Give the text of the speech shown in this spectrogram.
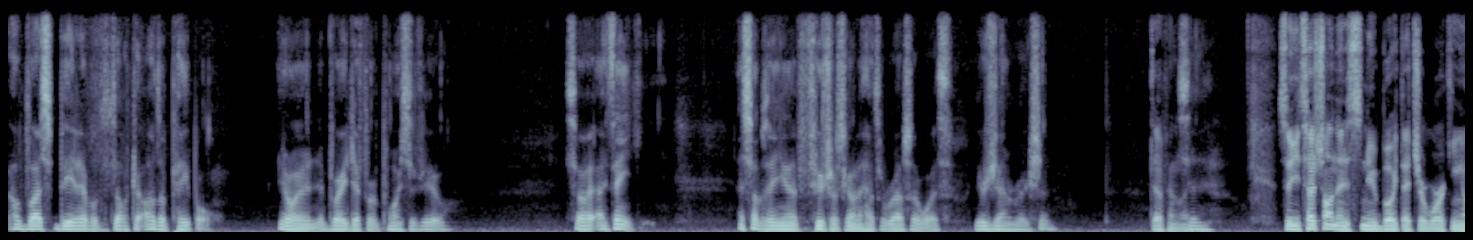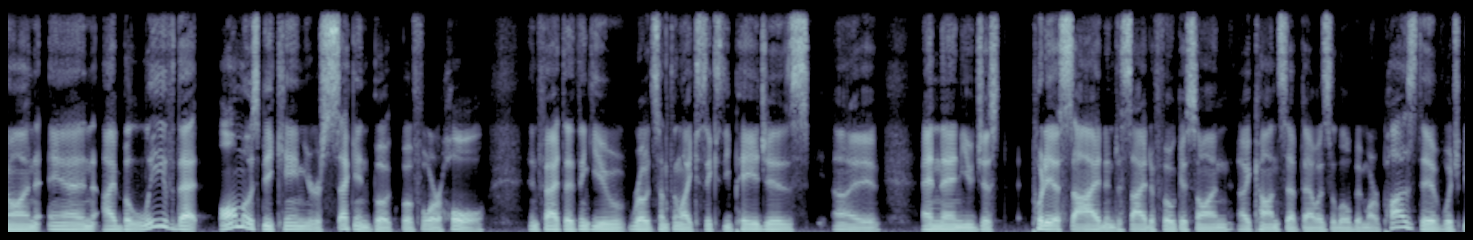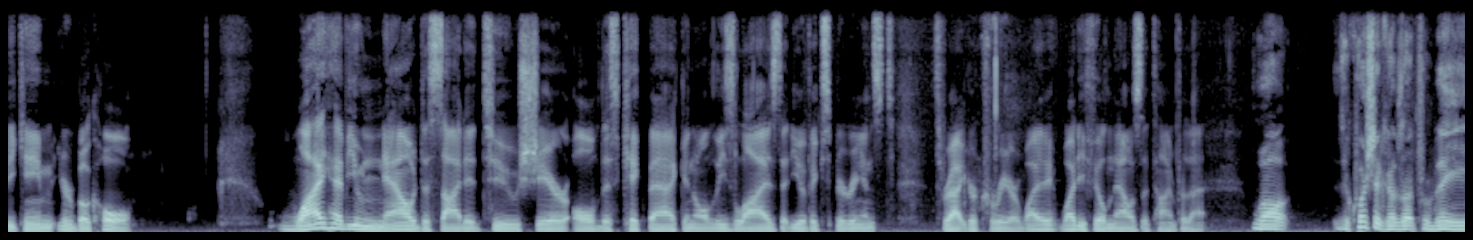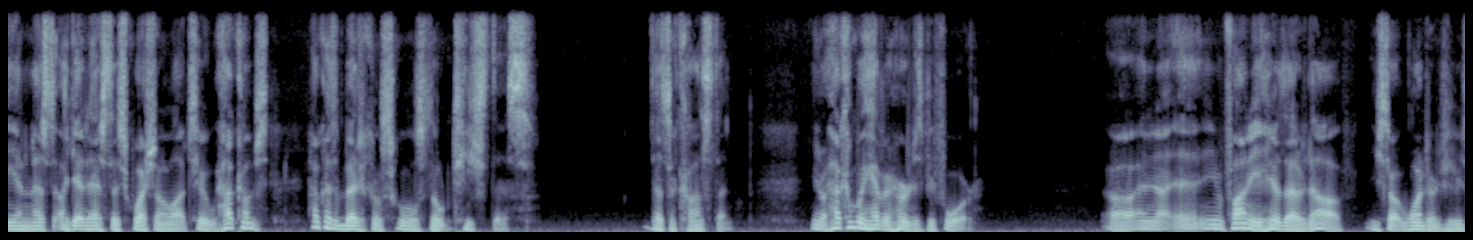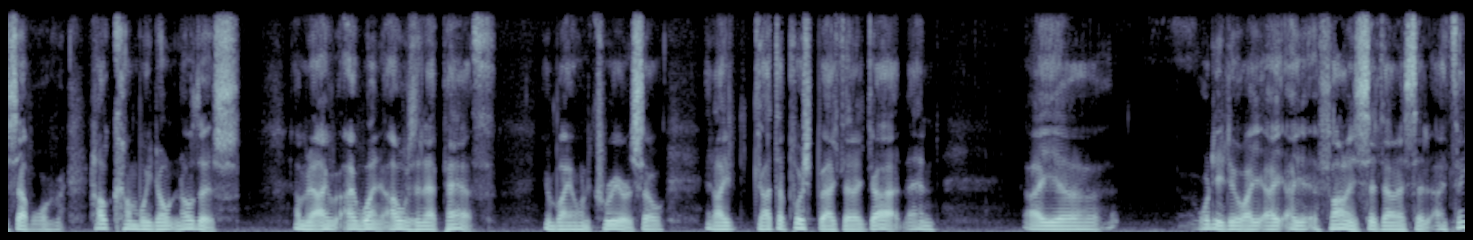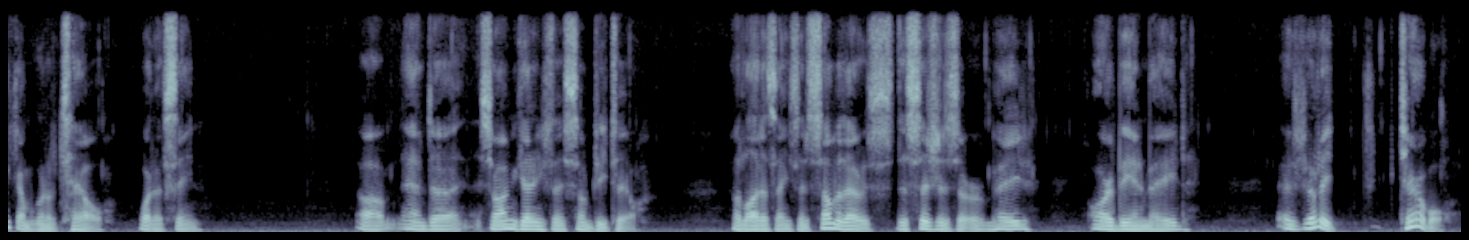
of us being able to talk to other people, you know, in very different points of view. So I think that's something the future is going to have to wrestle with, your generation. Definitely. So, so you touched on this new book that you're working on, and I believe that almost became your second book before Whole. In fact, I think you wrote something like 60 pages, uh, and then you just put it aside and decided to focus on a concept that was a little bit more positive, which became your book Whole. Why have you now decided to share all of this kickback and all these lies that you have experienced throughout your career? Why why do you feel now is the time for that? Well, the question comes up for me, and I get asked this question a lot too. How comes how comes medical schools don't teach this? That's a constant. You know, how come we haven't heard this before? Uh, and, and you finally hear that enough, you start wondering to yourself, well, how come we don't know this? I mean, I, I went, I was in that path in my own career, so, and I got the pushback that I got, and I, uh, what do you do? I, I, I finally sat down and I said, I think I'm going to tell what I've seen. Um, and uh, so I'm getting to some detail, a lot of things. And some of those decisions that are made are being made is really terrible.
